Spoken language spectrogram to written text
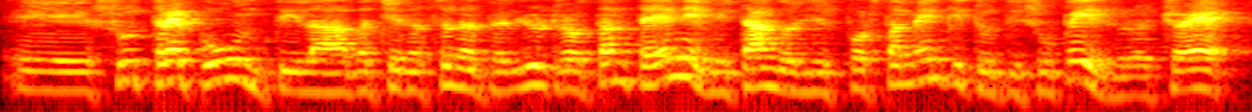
eh, su tre punti la vaccinazione per gli ultra ottantenni evitando gli spostamenti tutti su Pesaro, cioè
